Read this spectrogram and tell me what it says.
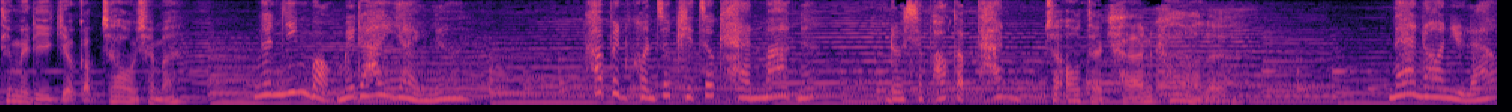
ที่ไม่ดีเกี่ยวกับเจ้าใช่ไหมงั้นยิ่งบอกไม่ได้ใหญ่เลย ข้าเป็นคนเจ้าคิดเจ้าแค้นมากนะ โดยเฉพาะกับท่าน จะเอาแต่แค้นข้าเหรอแน่นอนอยู่แล้ว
